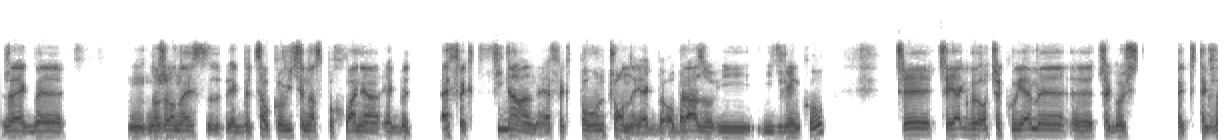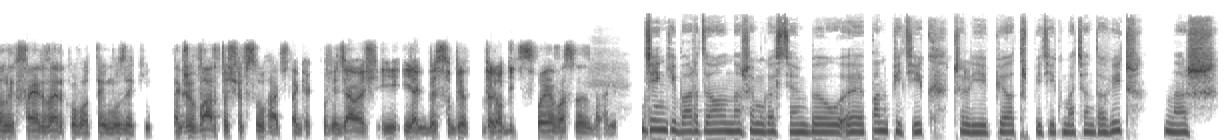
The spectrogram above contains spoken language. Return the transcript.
że jakby, no, że ona jest, jakby całkowicie nas pochłania, jakby efekt finalny, efekt połączony jakby obrazu i, i dźwięku, czy, czy jakby oczekujemy y, czegoś, tak, tak zwanych fajerwerków od tej muzyki. Także warto się wsłuchać, tak jak powiedziałeś, i, i jakby sobie wyrobić swoje własne zdanie. Dzięki bardzo. Naszym gościem był y, pan Picik, czyli Piotr Picik-Maciantowicz, nasz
